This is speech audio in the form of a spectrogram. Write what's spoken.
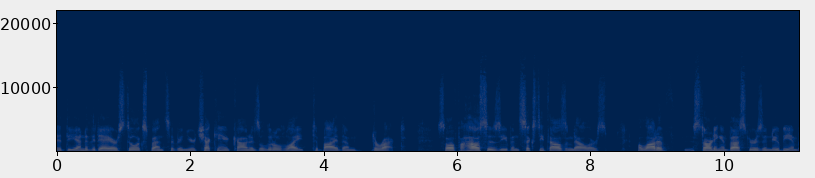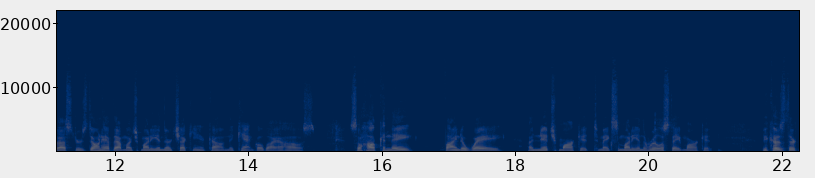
at the end of the day are still expensive, and your checking account is a little light to buy them direct. So if a house is even $60,000, a lot of starting investors and newbie investors don't have that much money in their checking account and they can't go buy a house. So, how can they find a way, a niche market, to make some money in the real estate market? Because their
